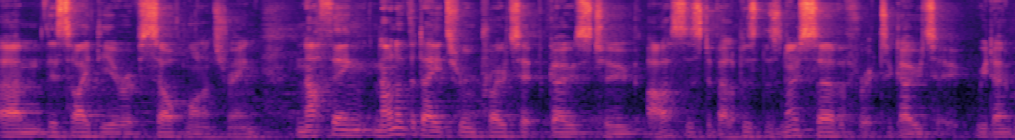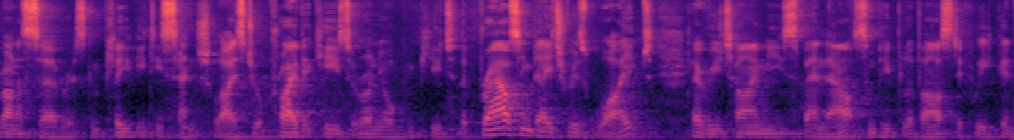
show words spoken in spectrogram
um, this idea of self-monitoring. Nothing, none of the data in ProTip goes to us as developers. There's no server for it to go to. We don't run a server, it's completely decentralized. Your private keys are on your computer. The browsing data is wiped every time you spend out. Some people have asked if we can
